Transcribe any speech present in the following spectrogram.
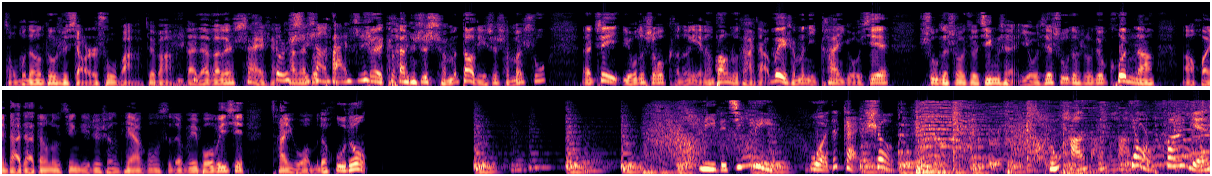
总不能都是小人书吧，对吧？大家再来晒一晒，看看时尚看杂志对，看看是什么，到底是什么书？呃，这有的时候可能也能帮助大家。为什么你看有些书的时候就精神，有些书的时候就困呢？啊，欢迎大家登录经济之声天下公司的微博、微信，参与我们的互动。你的经历，我的感受。同行要发言。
